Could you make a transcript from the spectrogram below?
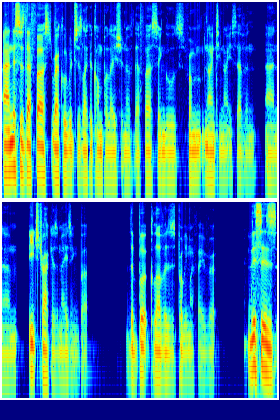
And this is their first record, which is like a compilation of their first singles from 1997. And um, each track is amazing, but The Book Lovers is probably my favorite. This is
